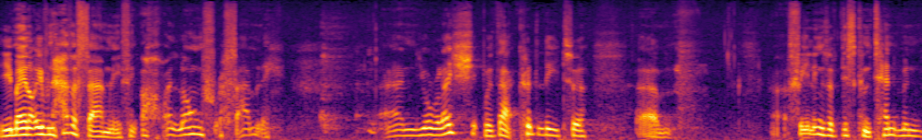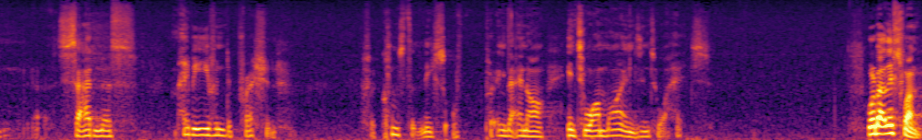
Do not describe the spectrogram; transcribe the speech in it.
You may not even have a family. You think, oh, I long for a family. And your relationship with that could lead to um, uh, feelings of discontentment, sadness, maybe even depression. For constantly sort of putting that in our, into our minds, into our heads. What about this one?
